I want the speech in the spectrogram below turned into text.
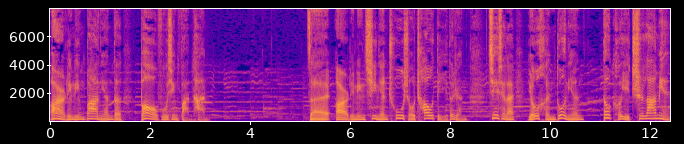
2008年的报复性反弹。在2007年出手抄底的人，接下来有很多年都可以吃拉面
